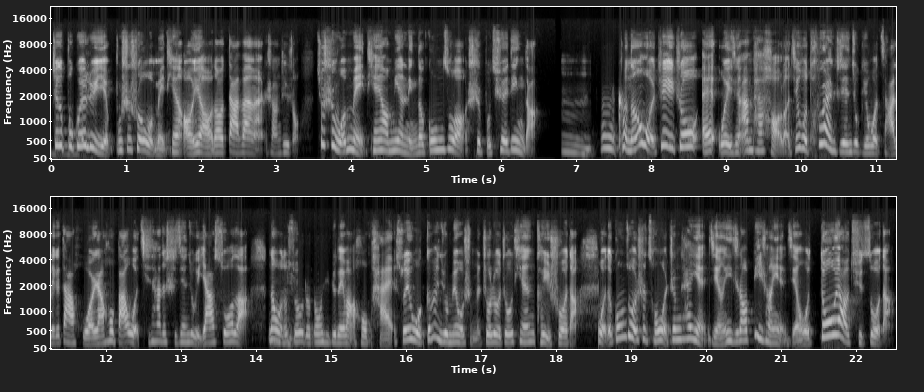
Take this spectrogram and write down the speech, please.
这个不规律也不是说我每天熬夜熬到大半晚上这种，就是我每天要面临的工作是不确定的。嗯嗯，可能我这一周哎，我已经安排好了，结果突然之间就给我砸了一个大活，然后把我其他的时间就给压缩了，那我的所有的东西就得往后排，所以我根本就没有什么周六周天可以说的。我的工作是从我睁开眼睛一直到闭上眼睛，我都要去做的。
